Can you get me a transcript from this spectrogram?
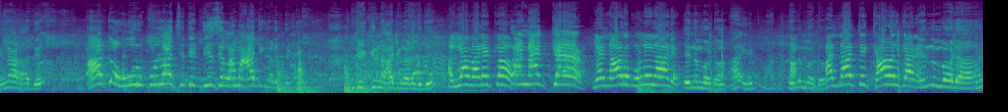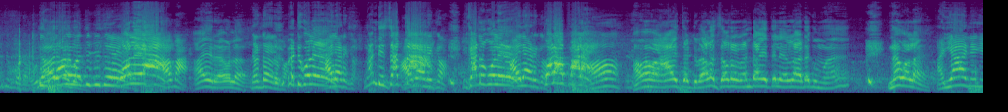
என்னடா அது ஆட்டோ ஊரு ஃபுல்லா சித்தி டீசல் இல்லாம ஆட்டி கிடக்குது டிக்குன்னு ஆட்டி கிடக்குது ஐயா வணக்கம். வணக்கம். என் நாடு முல்லை நாடு. என்ன மாட்டோம் என்ன மாட்டோம் அந்நாட்டு காவல்காரன். என்ன மாட்டோம் கோலம் வந்துக்குது. ஆமா. ஆயிரம் எவ்வளோ? ரெண்டாயிரம். வெட்டு கோலை ஆயிரம் நண்டி ஆயிரம் இருக்கும். கட்ட கோலை ஆயிரம் இருக்கும். அவன் ஆயிரத்தி எட்டு வேலை சொல்ற ரெண்டாயிரத்துல எல்லாம் அடக்குமா? என்ன வேலை? ஐயா நீங்க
